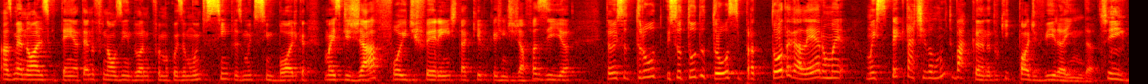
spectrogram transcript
as menores que tem, até no finalzinho do ano, que foi uma coisa muito simples, muito simbólica, mas que já foi diferente daquilo que a gente já fazia. Então isso, tru, isso tudo trouxe para toda a galera uma, uma expectativa muito bacana do que pode vir ainda. Sim.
